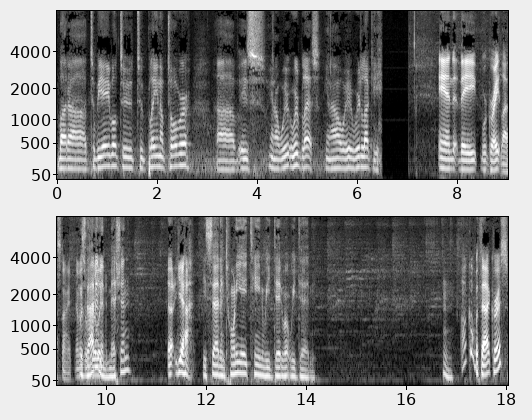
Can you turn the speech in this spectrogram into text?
But uh, to be able to, to play in October uh, is, you know, we're, we're blessed, you know, we're, we're lucky. And they were great last night. It was, was that really, an admission? Uh, yeah. He said in 2018 we did what we did. Hmm. I'll go with that, Chris.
